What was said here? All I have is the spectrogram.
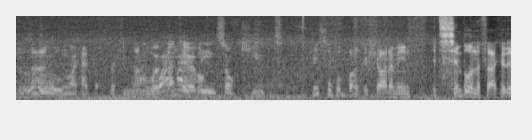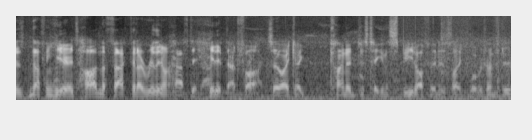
Ooh, I knew I had the freaking wrong. Why am I terrible. being so cute? Pretty simple bunker shot. I mean, it's simple in the fact that there's nothing here. It's hard in the fact that I really don't have to hit it that far. So like I kind of just taking the speed off it is like what we're trying to do.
